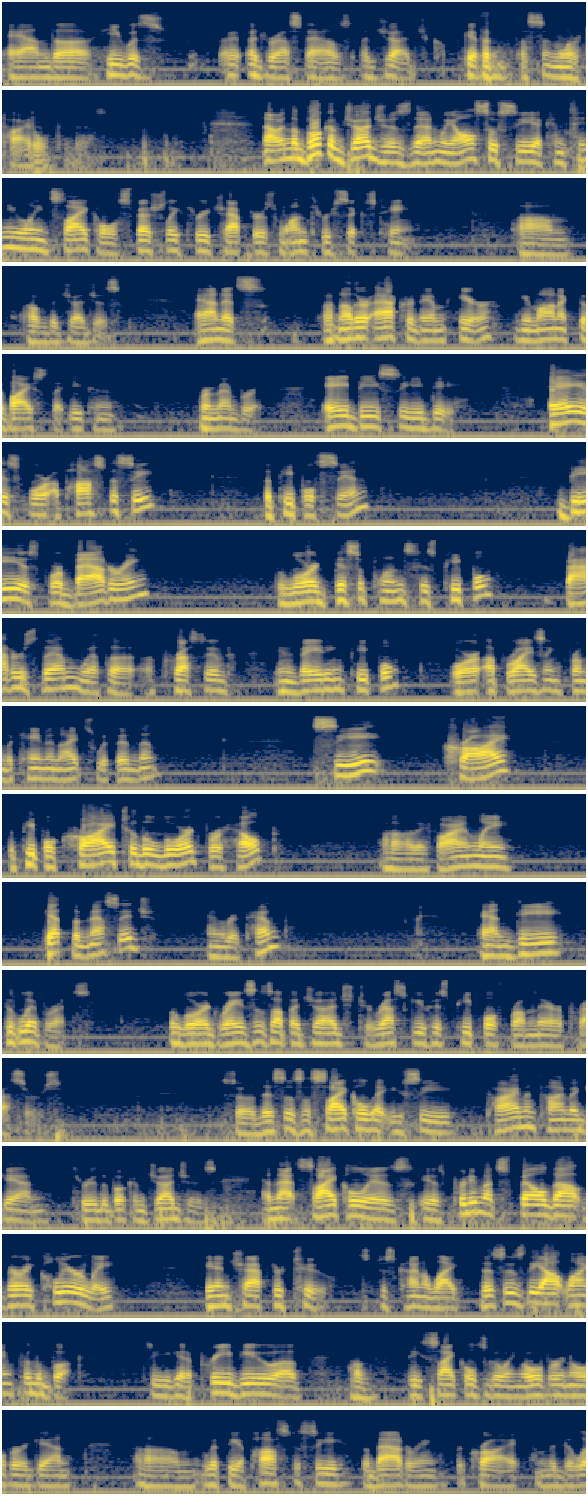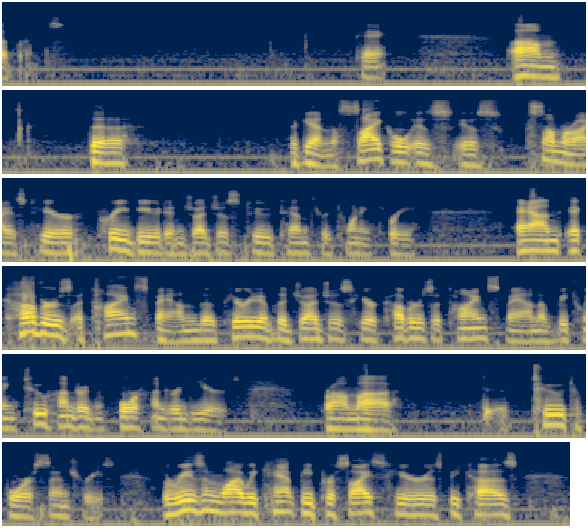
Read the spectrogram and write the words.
And uh, he was uh, addressed as a judge, given a similar title to this. Now, in the book of Judges, then, we also see a continuing cycle, especially through chapters 1 through 16 um, of the Judges. And it's another acronym here, mnemonic device that you can remember it. A, B, C, D. A is for apostasy, the people sin. B is for battering. The Lord disciplines his people, batters them with a oppressive invading people or uprising from the Canaanites within them. C, cry. The people cry to the Lord for help. Uh, they finally get the message and repent. And D, deliverance. The Lord raises up a judge to rescue his people from their oppressors. So, this is a cycle that you see time and time again through the book of Judges. And that cycle is, is pretty much spelled out very clearly in chapter 2. It's just kind of like this is the outline for the book. So, you get a preview of, of these cycles going over and over again um, with the apostasy, the battering, the cry, and the deliverance. Okay. Um, the again, the cycle is is summarized here, previewed in Judges 2, 10 through 23. And it covers a time span, the period of the judges here covers a time span of between 200 and 400 years, from uh, two to four centuries. The reason why we can't be precise here is because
